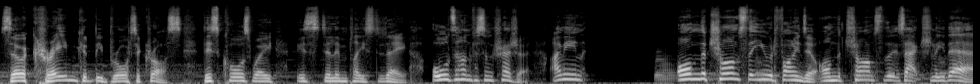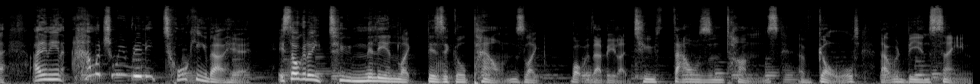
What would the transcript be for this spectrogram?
so a crane could be brought across. This causeway is still in place today, all done for some treasure. I mean, on the chance that you would find it, on the chance that it's actually there. I mean, how much are we really talking about here? It's not going to be 2 million like physical pounds, like what would that be like 2,000 tons of gold? That would be insane.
